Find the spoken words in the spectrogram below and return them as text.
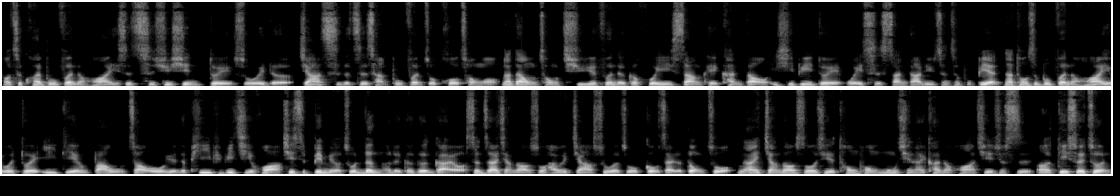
哦，这块部分的话也是持续性对所谓的加持的资产部分做扩充哦。那但我们从七月份的一个会议上可以看到，ECB 对维持三大利率政策不变。那同时部分的话，也会对一点八五兆欧元的 PEPP 计划，其实并没有做任何的一个更改哦，甚至还讲到说还会加速的做做购债的动作。那也讲到说，其实通膨目前来看的话，其实就是呃低水准，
